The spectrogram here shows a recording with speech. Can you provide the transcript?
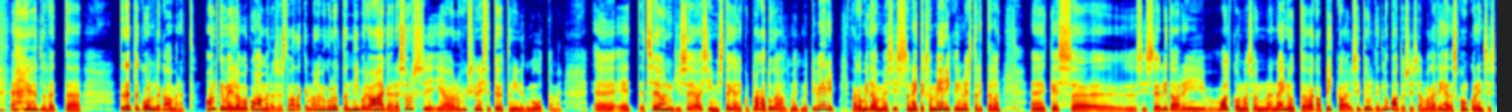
ja ütleb, et te teete 3D kaamerat andke meile oma kaamera, sest vaadake, me oleme kulutanud nii palju aega ja ressurssi ja noh, ükski neist ei tööta nii, nagu me ootame. Et, et see ongi see asi, mis tegelikult väga tugevalt meid motiveerib, aga mida me siis näiteks Ameerika investoritele, kes siis lidari valdkonnas on näinud väga pikaajaliselt julgeid lubadusi seal väga tihedas konkurentsis,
